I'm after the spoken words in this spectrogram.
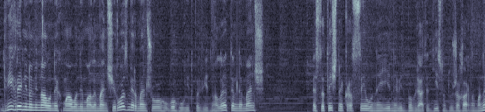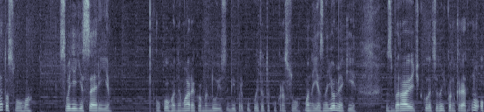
2 гривні номінал у них мав, вони мали менший розмір, меншу вагу відповідно, але тим не менш естетичної краси у неї не відбавляти. Дійсно дуже гарна монета свого, своєї серії. У кого нема, рекомендую собі прикупити таку красу. У мене є знайомі, які збирають, колекціонують конкретно. Ну,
